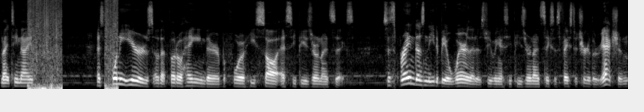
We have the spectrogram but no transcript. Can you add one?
1990. That's 20 years of that photo hanging there before he saw SCP 096. Since the brain doesn't need to be aware that it's viewing SCP 096's face to trigger the reaction,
